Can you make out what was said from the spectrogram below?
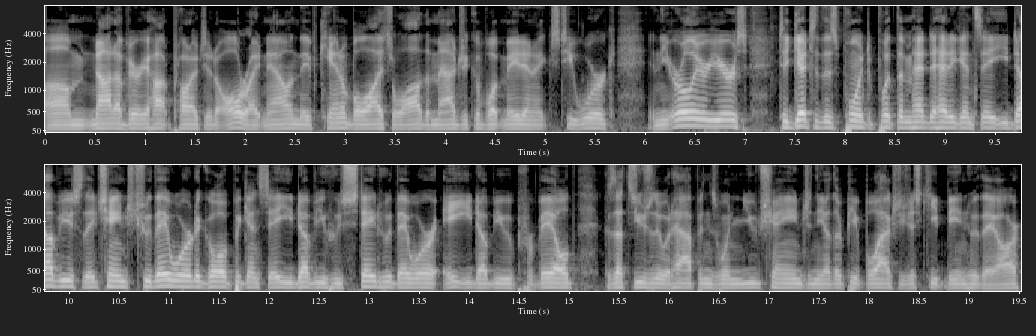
Um, not a very hot product at all right now, and they've cannibalized a lot of the magic of what made NXT work in the earlier years to get to this point to put them head to head against AEW. So they changed who they were to go up against AEW, who stayed who they were. AEW prevailed because that's usually what happens when you change and the other people actually just keep being who they are.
